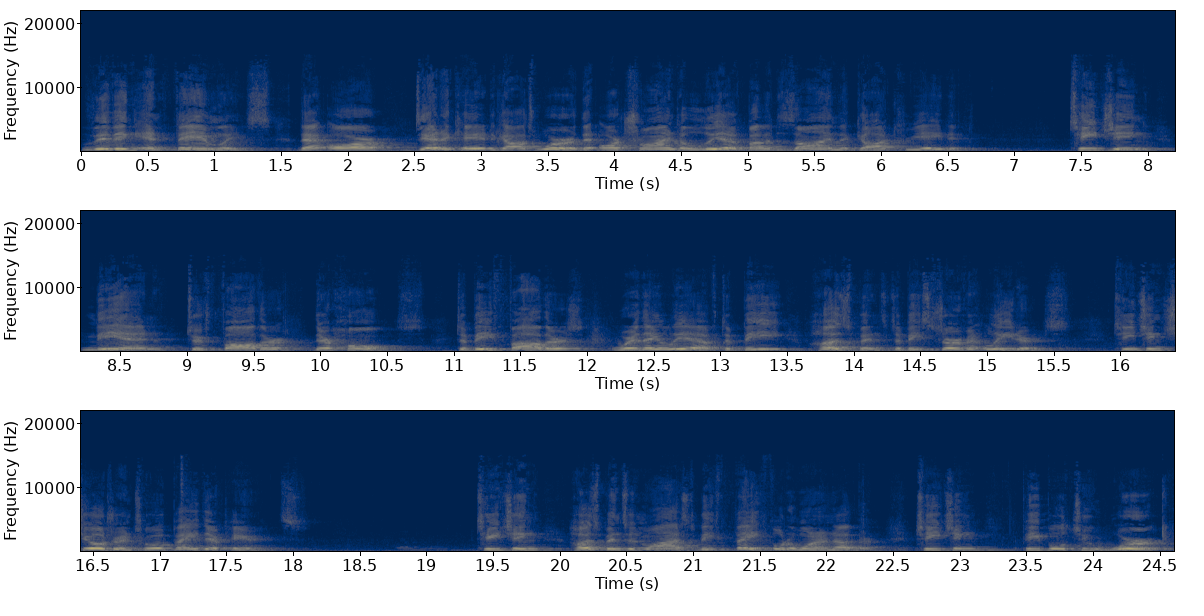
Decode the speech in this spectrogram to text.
living in families that are dedicated to God's Word, that are trying to live by the design that God created, teaching men to father their homes, to be fathers where they live, to be husbands, to be servant leaders, teaching children to obey their parents. Teaching husbands and wives to be faithful to one another. Teaching people to work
